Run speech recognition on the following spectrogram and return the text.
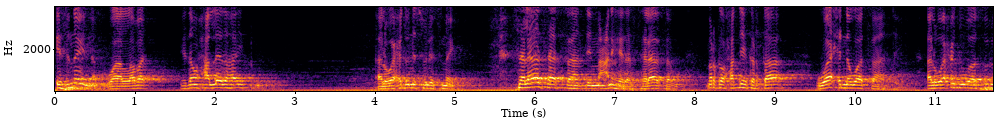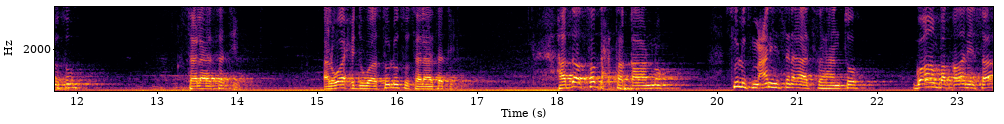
inainna waa laba idan waxaad leedahay alwaaxidu nisf اlitnain alaaثaad fahantay macnaheedaas alaaثa marka waxaad dhihi kartaa waaxidna waad fahantay alwaaxidu waa uluثu alaaثati alwaaxidu waa uluثu alaaثati haddaad saddex taqaano ulu macnihiisana aad fahanto go'aan baad qadanaysaa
